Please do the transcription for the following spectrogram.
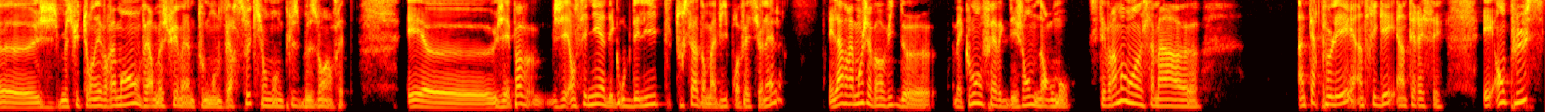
euh, je me suis tourné vraiment vers monsieur et madame tout le monde, vers ceux qui en ont le plus besoin, en fait. Et euh, j'avais pas, j'ai enseigné à des groupes d'élite, tout ça dans ma vie professionnelle. Et là, vraiment, j'avais envie de, mais comment on fait avec des gens normaux? C'était vraiment, ça m'a, euh, interpellé, intrigué, intéressé. Et en plus,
